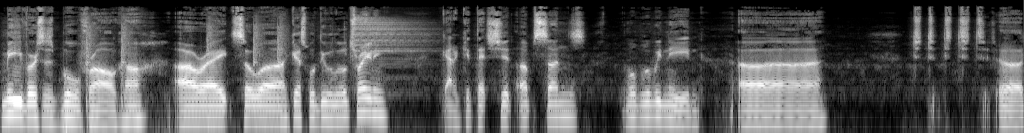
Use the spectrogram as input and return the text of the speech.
me versus Bullfrog, huh? Alright, so, uh, I guess we'll do a little training. Gotta get that shit up, sons. What will we need? Uh, uh, I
